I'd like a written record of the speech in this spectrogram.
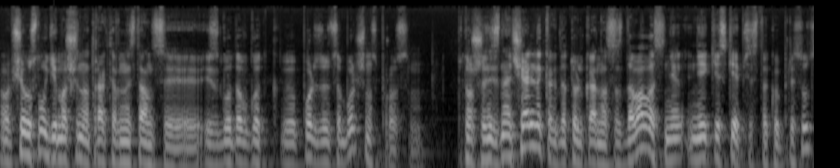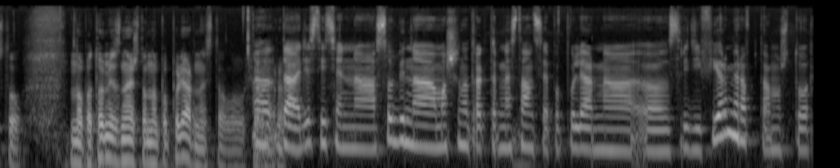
Вообще услуги машино-тракторной станции из года в год пользуются большим спросом? Потому что изначально, когда только она создавалась, некий скепсис такой присутствовал, но потом я знаю, что она популярной стала у а, фермеров. Да, действительно, особенно машино-тракторная станция популярна э, среди фермеров, потому что,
